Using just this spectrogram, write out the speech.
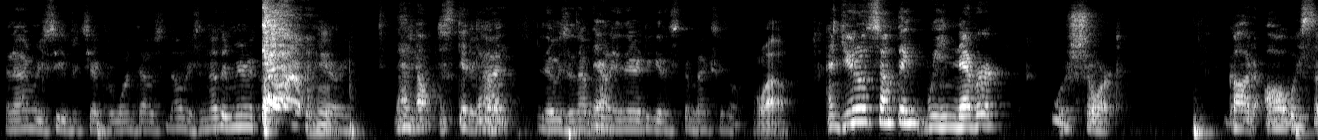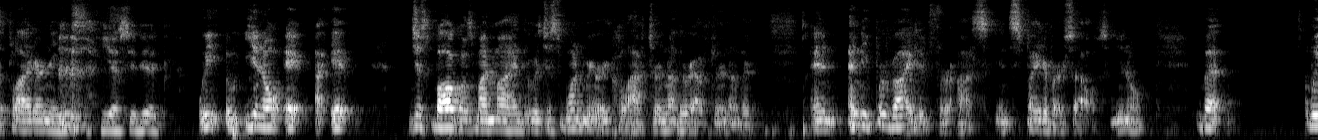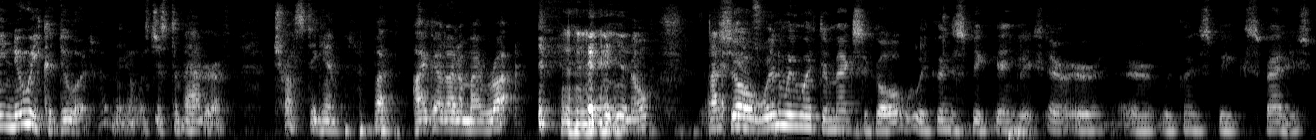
And I received a check for $1,000. Another miracle. Terry. Mm-hmm. That helped us get There down. got- there was enough There. money there to get us to Mexico. Wow. And you know something? We never were short. God always supplied our needs. Yes, he did. We, you know, it, it just boggles my mind. There was just one miracle after another after another, and and He provided for us in spite of ourselves, you know. But we knew He could do it. I mean, it was just a matter of trusting Him. But I got out of my rut, you know. I- So when we went to Mexico, we couldn't speak English or, or, or we couldn't speak Spanish.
